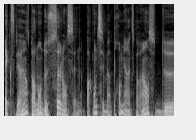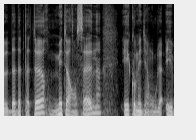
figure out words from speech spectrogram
expérience pardon de seul en scène. Par contre, c'est ma première expérience de d'adaptateur, metteur en scène et comédien ou et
